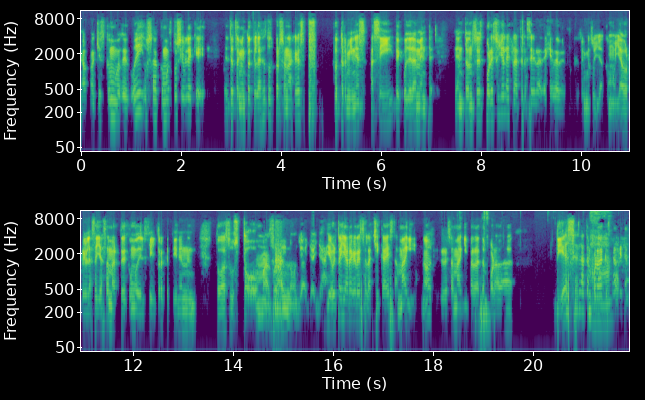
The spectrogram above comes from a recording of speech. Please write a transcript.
No, aquí es como de, güey, o sea, ¿cómo es posible que el tratamiento que le haces a tus personajes lo termines así de culeramente? Entonces, por eso yo la, la tercera la dejé de ver, porque se me hizo ya como ya horrible. O sea, ya se marté como del filtro que tienen en todas sus tomas. Ay, no, ya, ya, ya. Y ahorita ya regresa la chica esta, Maggie, ¿no? Regresa Maggie para la temporada 10, ¿es la temporada que está ahorita?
